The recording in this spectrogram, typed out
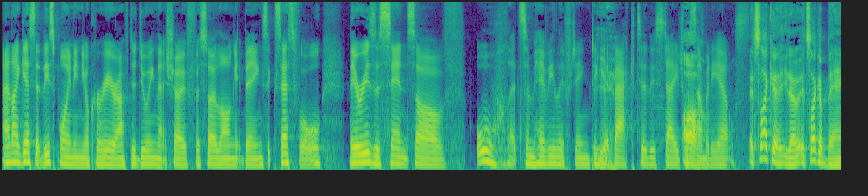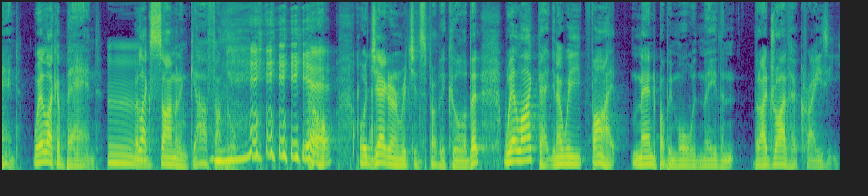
And I guess at this point in your career, after doing that show for so long, it being successful, there is a sense of, oh, that's some heavy lifting to Yeah. get back to this stage with Oh. somebody else. It's like a you know, it's like a band. We're like a band. Mm. We're like Simon and Garfunkel. Yeah. or, or Jagger and Richards probably cooler. But we're like that. You know, we fight. Amanda probably more with me than but I drive her crazy.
